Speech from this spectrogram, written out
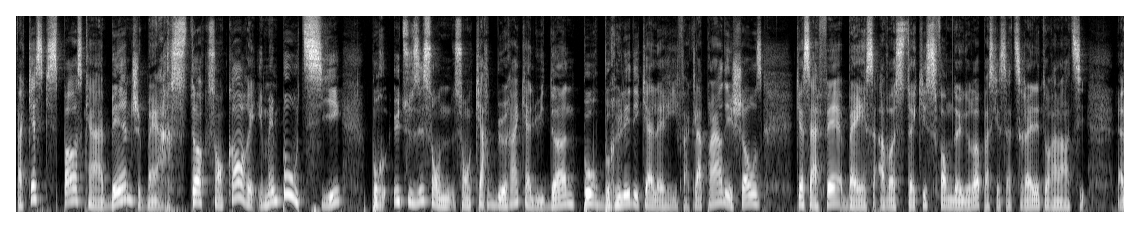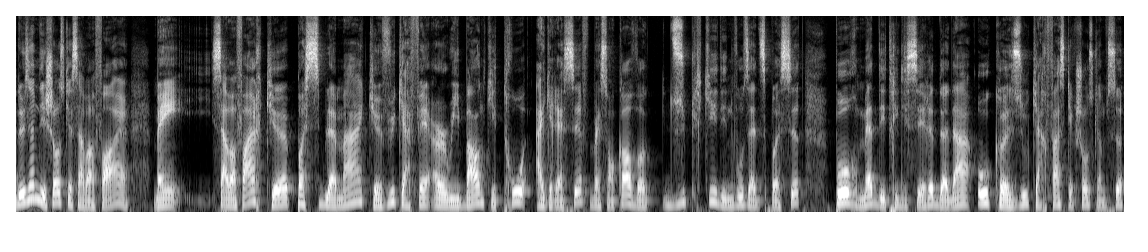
Fait qu'est-ce qui se passe quand elle binge? Ben, elle stocke. Son corps et même pas outillé pour utiliser son, carburant qu'elle lui donne pour brûler des calories. Fait que la première des choses que ça fait, ben, elle va stocker sous forme de gras parce que sa thyroïde est au ralenti. La deuxième des choses que ça va faire, ben, ça va faire que possiblement que vu qu'elle fait un rebound qui est trop agressif, ben son corps va dupliquer des nouveaux adipocytes pour mettre des triglycérides dedans au cas où qu'elle refasse quelque chose comme ça.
